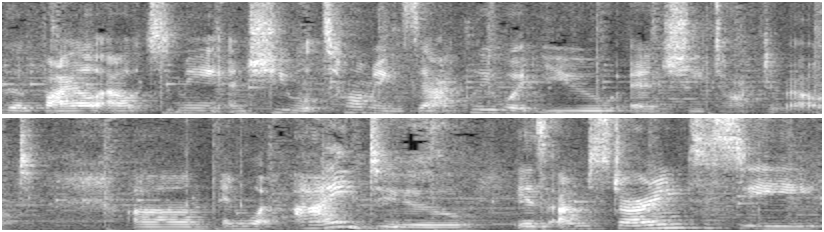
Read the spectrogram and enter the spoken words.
the file out to me and she will tell me exactly what you and she talked about. Um, and what I do is I'm starting to see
